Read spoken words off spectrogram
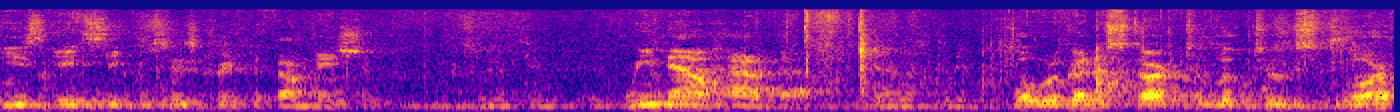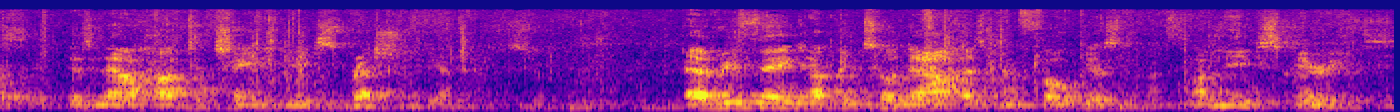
These eight sequences create the foundation. We now have that. What we're going to start to look to explore is now how to change the expression. Everything up until now has been focused on the experience.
